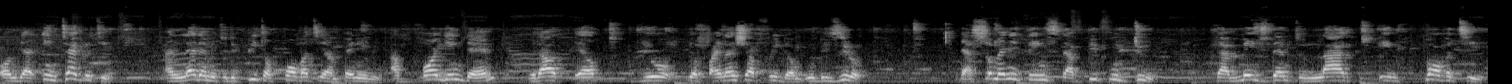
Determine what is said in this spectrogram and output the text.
on their integrity and led them into the pit of poverty and penury. Avoiding them without help, you, your financial freedom will be zero. There are so many things that people do that makes them to lag in poverty.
